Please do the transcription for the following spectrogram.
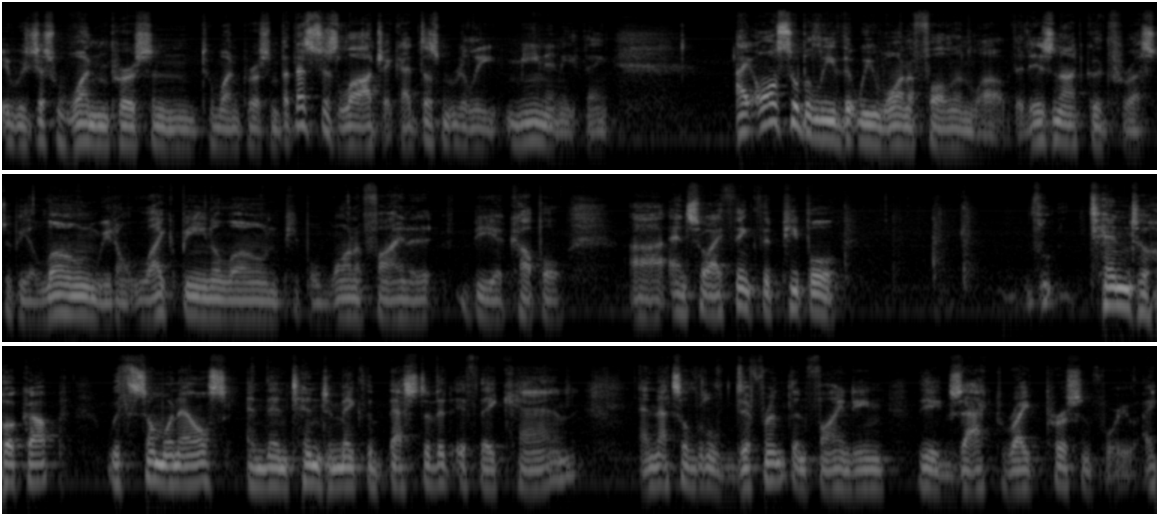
it was just one person to one person. But that's just logic. That doesn't really mean anything. I also believe that we want to fall in love. It is not good for us to be alone. We don't like being alone. People want to find it, be a couple. Uh, and so I think that people tend to hook up with someone else and then tend to make the best of it if they can. And that's a little different than finding the exact right person for you. I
